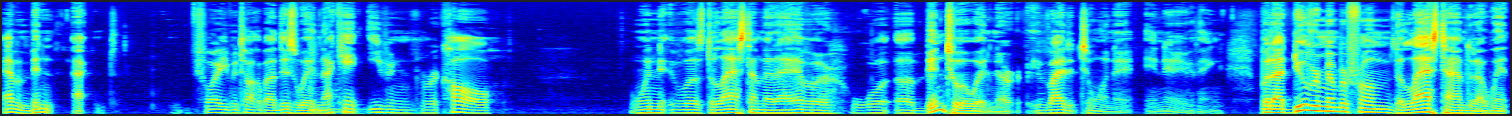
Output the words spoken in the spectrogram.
I haven't been I, before I even talk about this wedding, I can't even recall when it was the last time that I ever uh, been to a wedding or invited to one and everything. But I do remember from the last time that I went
